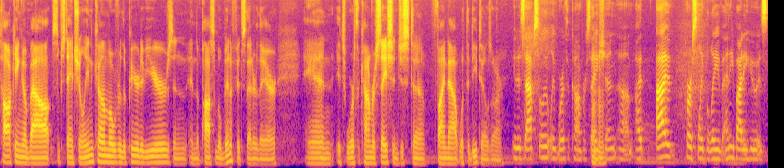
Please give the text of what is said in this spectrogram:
talking about substantial income over the period of years and, and the possible benefits that are there. And it's worth a conversation just to find out what the details are. It is absolutely worth a conversation. Um, I, I personally believe anybody who is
